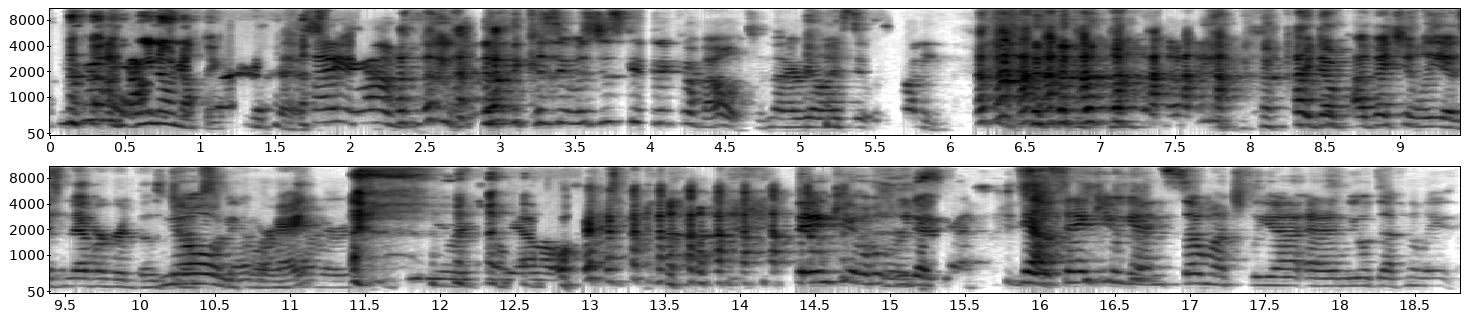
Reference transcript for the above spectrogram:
we know nothing. I am because it was just gonna come out, and then I realized it was funny. I don't. I bet you Leah's never heard those no, jokes before, never, hey? never. The original. No. thank you. We digress. So yeah. thank you again so much, Leah, and we will definitely.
